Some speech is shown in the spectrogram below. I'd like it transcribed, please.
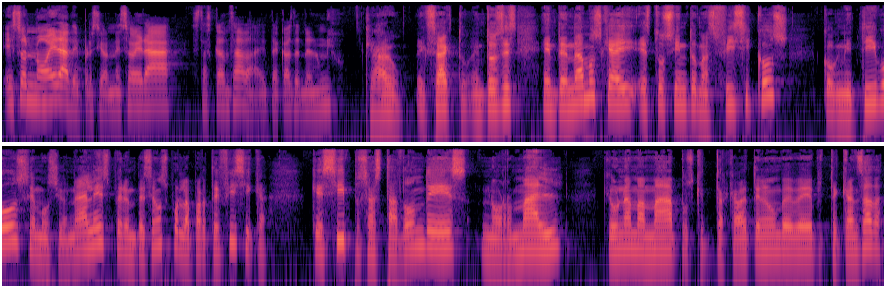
Eso no era depresión, eso era, estás cansada y te acabas de tener un hijo. Claro, exacto. Entonces, entendamos que hay estos síntomas físicos, cognitivos, emocionales, pero empecemos por la parte física. Que sí, pues hasta dónde es normal que una mamá, pues que te acaba de tener un bebé, pues, esté cansada.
